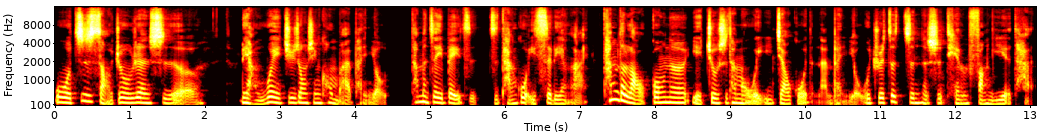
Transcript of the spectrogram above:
我至少就认识了两位居中心空白朋友，他们这一辈子只谈过一次恋爱。他们的老公呢，也就是他们唯一交过的男朋友。我觉得这真的是天方夜谭。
